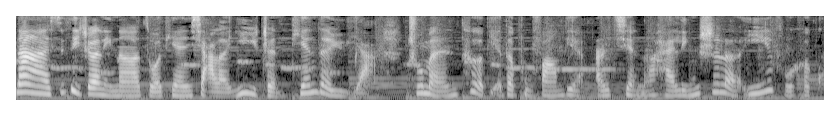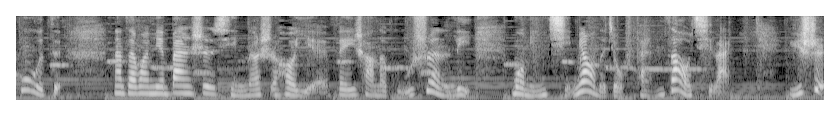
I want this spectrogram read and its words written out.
那 C C 这里呢？昨天下了一整天的雨呀，出门特别的不方便，而且呢还淋湿了衣服和裤子。那在外面办事情的时候也非常的不顺利，莫名其妙的就烦躁起来。于是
